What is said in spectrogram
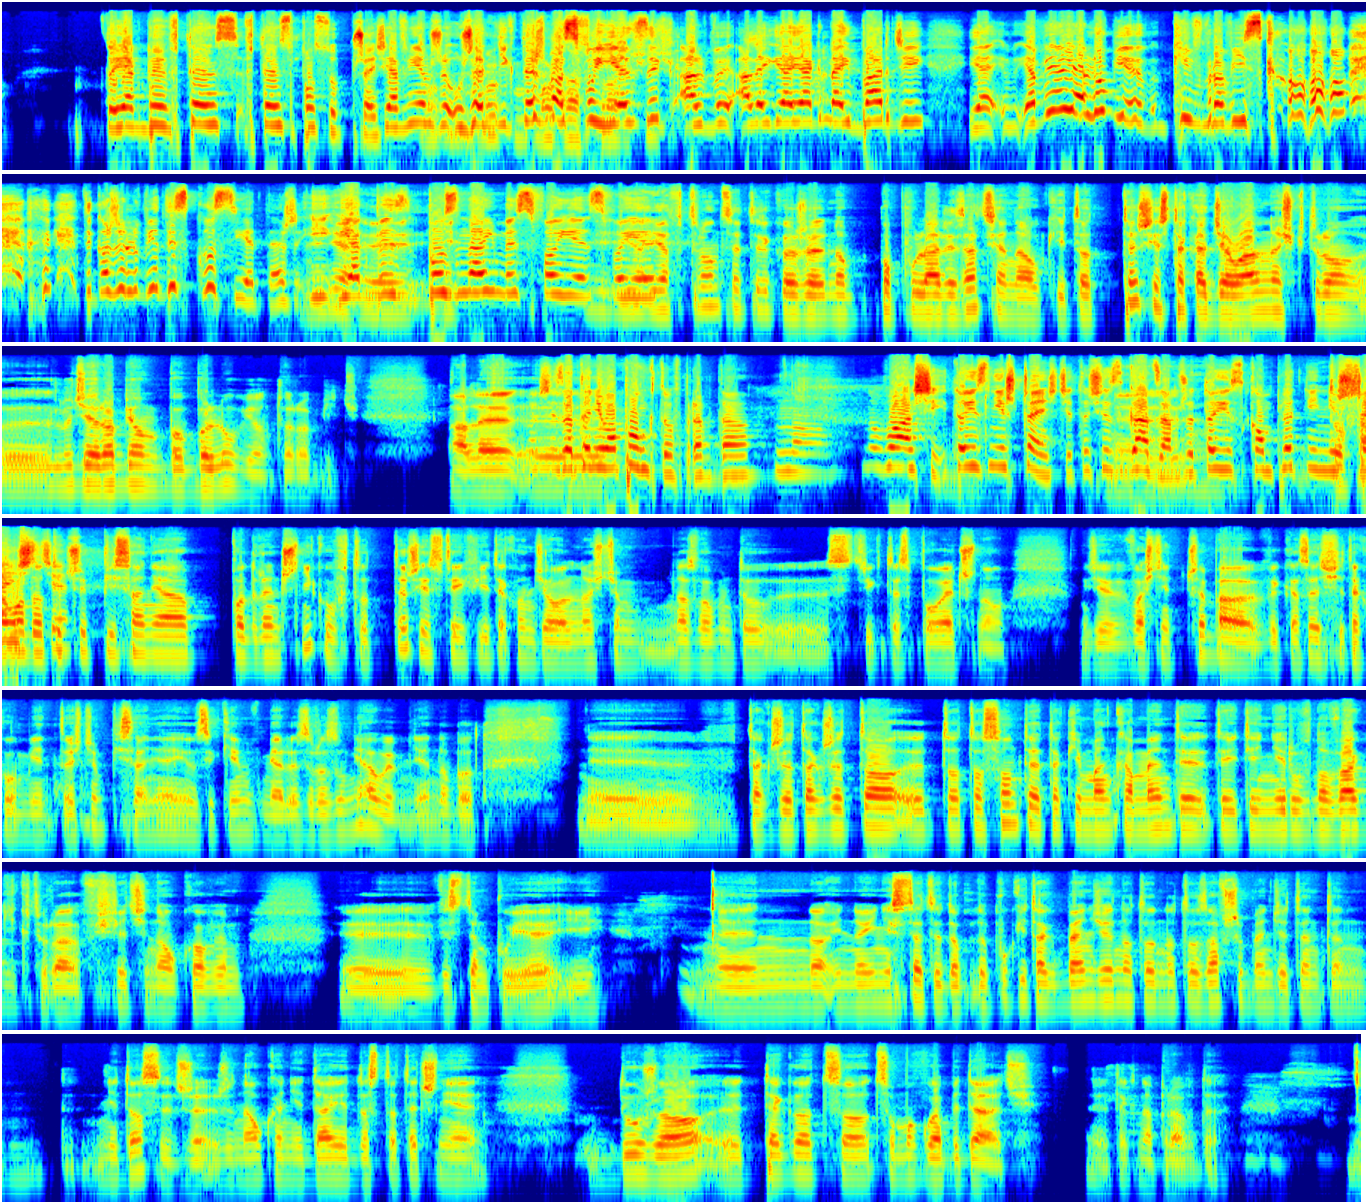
To jakby w ten, w ten sposób przejść. Ja wiem, że urzędnik też ma swój język, ale, ale ja jak najbardziej, ja, ja wiem, ja lubię kiwbrowisko, tylko że lubię dyskusję też i nie, jakby y, poznajmy swoje... swoje... Ja, ja wtrącę tylko, że no, popularyzacja nauki to też jest taka działalność, którą y, ludzie robią, bo, bo lubią to robić. Ale... Właśnie za to nie ma punktów, prawda? No, no właśnie, to jest nieszczęście, to się zgadzam, że to jest kompletnie nieszczęście. To samo dotyczy pisania podręczników to też jest w tej chwili taką działalnością, nazwałbym to y, stricte społeczną, gdzie właśnie trzeba wykazać się taką umiejętnością pisania językiem w miarę zrozumiałym, nie? No bo Yy, także, także to, to, to są te takie mankamenty tej, tej nierównowagi, która w świecie naukowym yy, występuje i no, no i niestety dopóki tak będzie, no to, no to zawsze będzie ten, ten niedosyt, że, że nauka nie daje dostatecznie dużo y, tego, co, co mogłaby dać y, tak naprawdę.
